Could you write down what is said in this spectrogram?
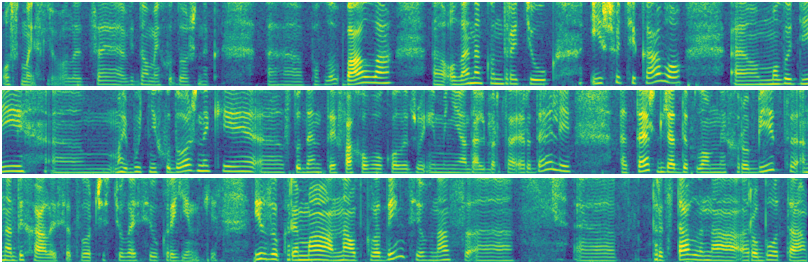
осмислювали. Це відомий художник е, Павло Балла, е, Олена Кондратюк. І що цікаво, молоді майбутні художники, студенти фахового коледжу імені Адальберта Ерделі, теж для дипломних робіт надихалися творчістю Лесі Українки. І, зокрема, на обкладинці в нас представлена робота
